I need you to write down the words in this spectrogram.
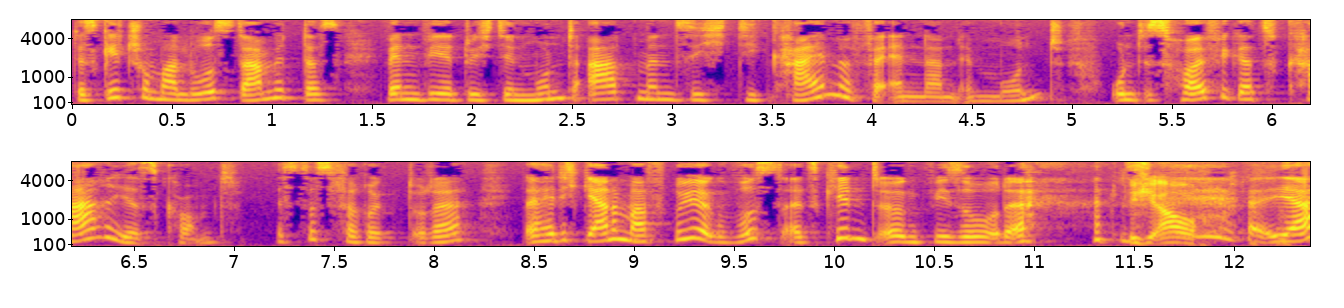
das geht schon mal los damit, dass wenn wir durch den Mund atmen, sich die Keime verändern im Mund und es häufiger zu Karies kommt. Ist das verrückt, oder? Da hätte ich gerne mal früher gewusst, als Kind irgendwie so, oder? Ich auch. ja,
